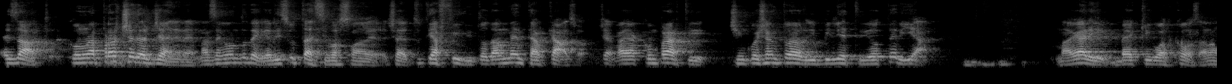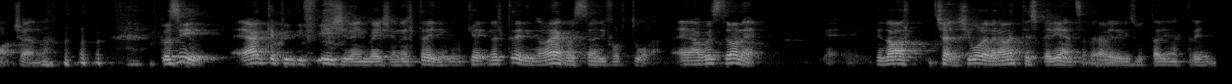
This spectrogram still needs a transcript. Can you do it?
Esatto, con un approccio del genere, ma secondo te che risultati si possono avere? Cioè, tu ti affidi totalmente al caso, cioè vai a comprarti 500 euro di biglietti di lotteria magari becchi qualcosa, no? Cioè, così è anche più difficile invece nel trading, perché nel trading non è una questione di fortuna, è una questione che dalla, cioè, ci vuole veramente esperienza per avere risultati nel trading.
